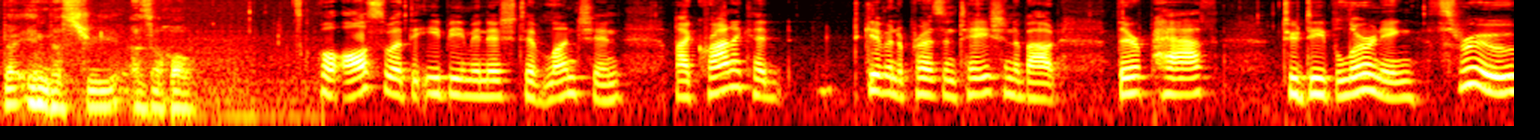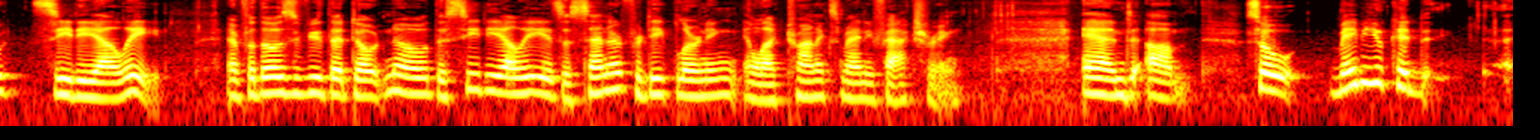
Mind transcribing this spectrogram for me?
the industry as a whole. Well, also at the eBeam Initiative luncheon, Mycronic had given a presentation about their path to deep learning through CDLE. And for those of you that don't know, the CDLE is a Center for Deep Learning in Electronics Manufacturing. And um, so maybe you could uh,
